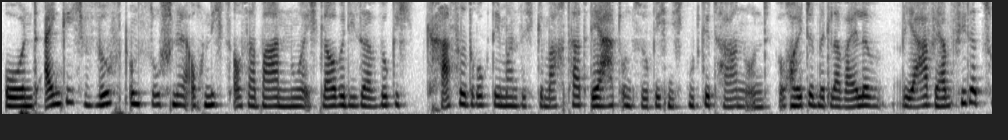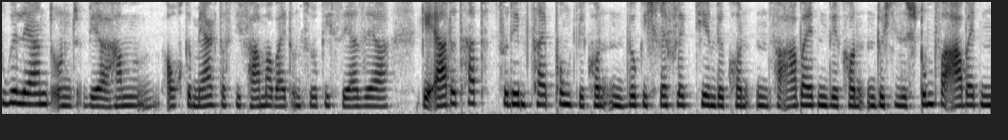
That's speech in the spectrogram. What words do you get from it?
Und eigentlich wirft uns so schnell auch nichts außer Bahn. Nur ich glaube, dieser wirklich krasse Druck, den man sich gemacht hat, der hat uns wirklich nicht gut getan. Und heute mittlerweile, ja, wir haben viel dazugelernt und wir haben auch gemerkt, dass die Farmarbeit uns wirklich sehr, sehr geerdet hat zu dem Zeitpunkt. Wir konnten wirklich reflektieren, wir konnten verarbeiten, wir konnten durch dieses stumpfe Arbeiten,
